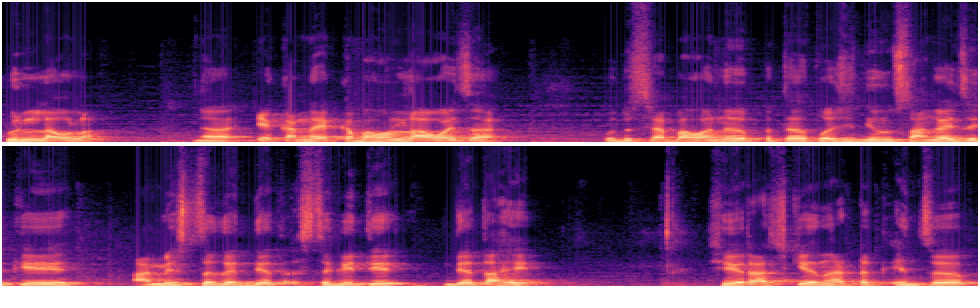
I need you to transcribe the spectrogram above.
कुणी लावला. एकानं एका भावानं लावायचा. व दुसऱ्या भावानं पत्रपरिषद देऊन घेऊन सांगायचं की आम्ही स्थगित देत स्थगिती देत आहे. हे राजकीय नाटक यांचं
